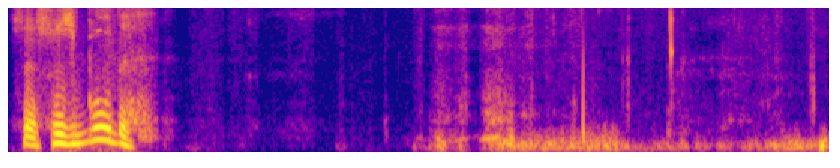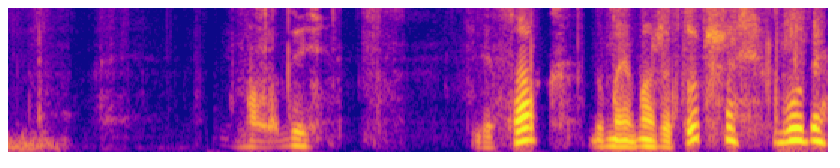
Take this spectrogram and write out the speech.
ще щось буде. Молодий лісок. Думаю, може тут щось буде.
